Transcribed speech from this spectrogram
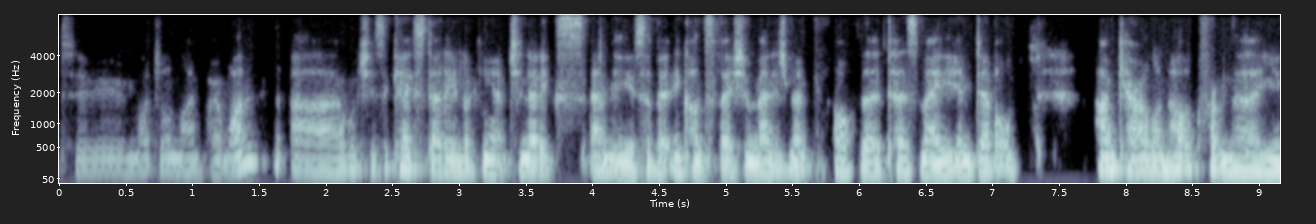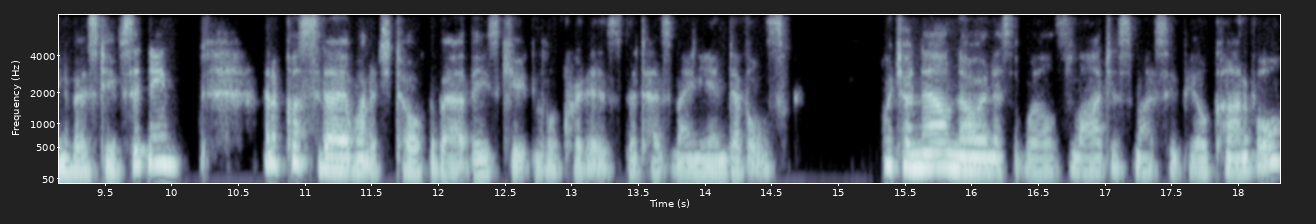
to module 9.1, uh, which is a case study looking at genetics and the use of it in conservation management of the Tasmanian devil. I'm Carolyn Hogg from the University of Sydney. And of course, today I wanted to talk about these cute little critters, the Tasmanian devils, which are now known as the world's largest marsupial carnivore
